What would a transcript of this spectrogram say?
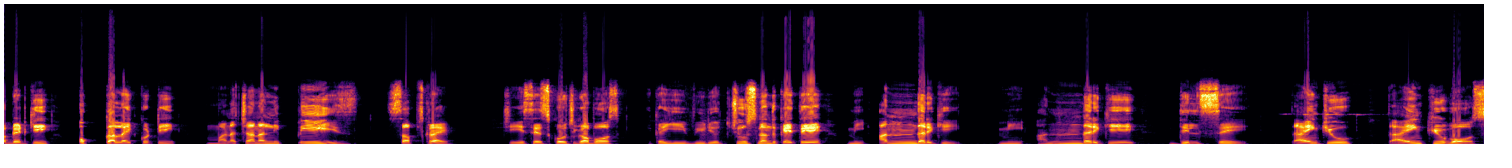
అప్డేట్కి ఒక్క లైక్ కొట్టి మన ఛానల్ని ప్లీజ్ సబ్స్క్రైబ్ చేసేసుకోవచ్చుగా బాస్. ఇక ఈ వీడియో చూసినందుకైతే మీ అందరికీ మీ అందరికీ దిల్సే thank you thank you boss.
